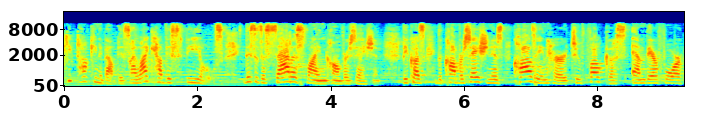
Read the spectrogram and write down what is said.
Keep talking about this. I like how this feels. This is a satisfying conversation because the conversation is causing her to focus and therefore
